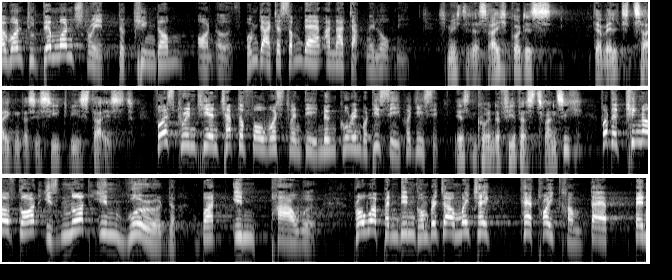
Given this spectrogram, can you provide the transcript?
I want to demonstrate the kingdom on earth ผมอยากจะสำแดงอาณาจักรในโลกนี้ Ich möchte das Reich Gottes der Welt zeigen, dass sie sieht, wie es da ist. 1 Corinthians chapter 4 verse 20 1โครินธ์บทที่4ข้อ20 1. Korinther 4, Vers 20. For the kingdom of God is not in word but in power เพราะว่าแผ่นดินของพระเจ้าไม่ใช่ แค่ถ้อยคำแต่เป็น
